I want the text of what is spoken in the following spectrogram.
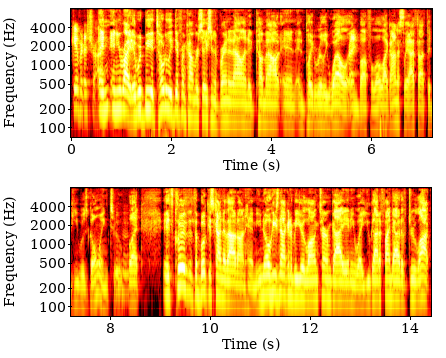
give it a try. And and you're right. It would be a totally different conversation if Brandon Allen had come out and, and played really well in Right. Mm-hmm. Buffalo. Like honestly, I thought that he was going to, but it's clear that the book is kind of out on him. You know he's not going to be your long term guy anyway. You got to find out if Drew Lock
